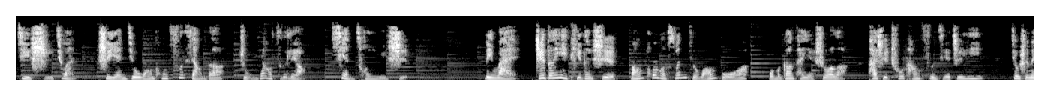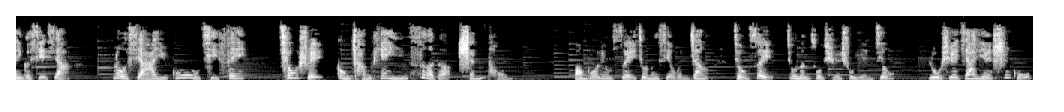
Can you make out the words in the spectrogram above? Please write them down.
计十卷，是研究王通思想的主要资料，现存于世。另外值得一提的是，王通的孙子王勃，我们刚才也说了，他是初唐四杰之一，就是那个写下“落霞与孤鹜齐飞”。秋水共长天一色的神童，王勃六岁就能写文章，九岁就能做学术研究。儒学家颜师古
